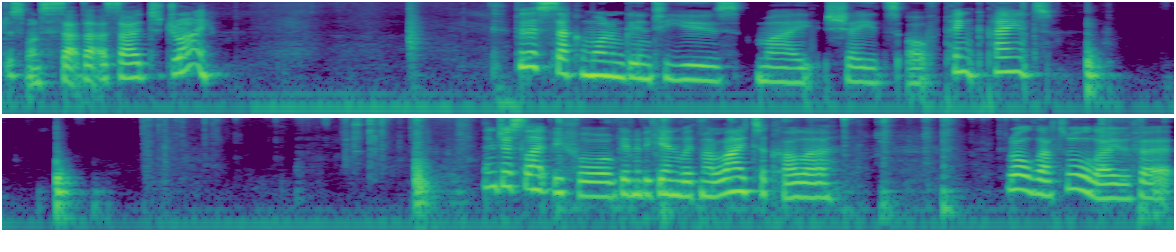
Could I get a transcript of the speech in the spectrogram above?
Just want to set that aside to dry. For this second one, I'm going to use my shades of pink paint. And just like before, I'm going to begin with my lighter colour, roll that all over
